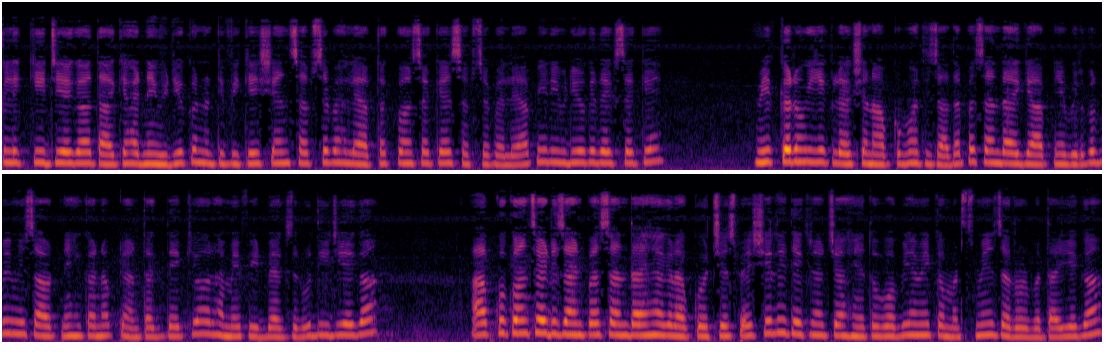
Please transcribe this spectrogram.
क्लिक कीजिएगा ताकि हर नई वीडियो का नोटिफिकेशन सबसे पहले आप तक पहुँच सके, सबसे पहले आप मेरी वीडियो को देख सकें। उम्मीद करूँगी ये कलेक्शन आपको बहुत ही ज़्यादा पसंद आएगी। आपने बिल्कुल भी मिस आउट नहीं करना, अपने अंत तक देखें और हमें फीडबैक ज़रूर दीजिएगा। आपको कौन से डिज़ाइन पसंद आए हैं? अगर आप कुछ स्पेशली देखना चाहें तो वो भी हमें कमेंट्स में ज़रूर बताइएगा।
